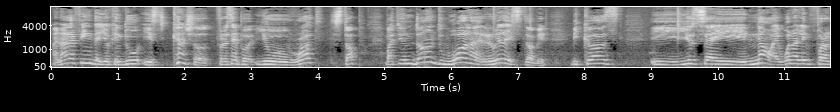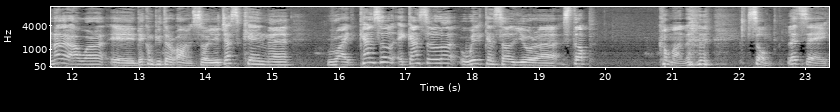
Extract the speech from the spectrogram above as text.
Another thing that you can do is cancel. For example, you wrote stop, but you don't wanna really stop it because you say no I wanna leave for another hour uh, the computer on. So you just can uh, write cancel a cancel will cancel your uh, stop command. So let's say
